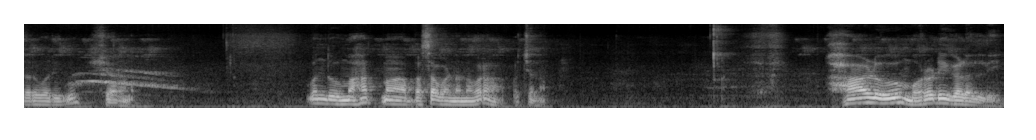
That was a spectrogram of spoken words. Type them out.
ಸರ್ವರಿಗೂ ಶರಣ. ಒಂದು ಮಹಾತ್ಮ ಬಸವಣ್ಣನವರ ವಚನ. ಹಾಳು ಮೊರಡಿಗಳಲ್ಲಿ,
